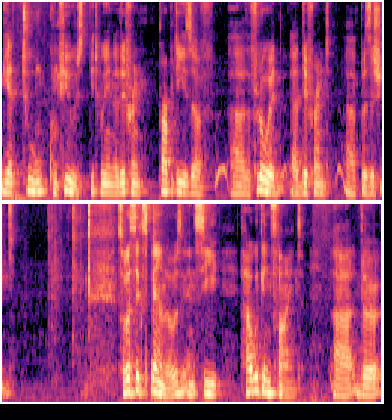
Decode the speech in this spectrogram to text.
get too confused between the different properties of uh, the fluid at different uh, positions. So let's expand those and see how we can find uh, the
